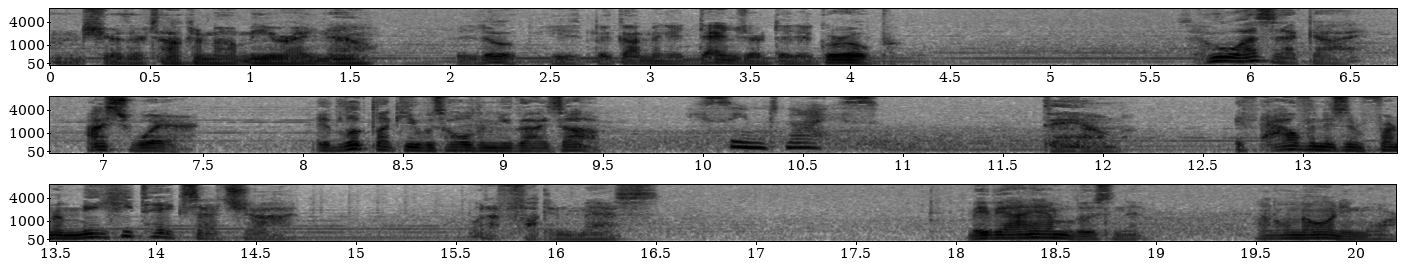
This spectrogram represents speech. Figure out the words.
I'm sure they're talking about me right now. Luke, he's becoming a danger to the group. Who was that guy? I swear. It looked like he was holding you guys up. He seemed nice. Damn. If Alvin is in front of me, he takes that shot. What a fucking mess. Maybe I am losing it. I don't know anymore.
